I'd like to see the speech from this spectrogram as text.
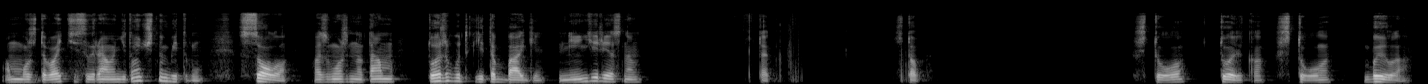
А может давайте сыграем одиночную битву? Соло. Возможно там тоже будут какие-то баги. Мне интересно. Так. Стоп. Что только что было?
